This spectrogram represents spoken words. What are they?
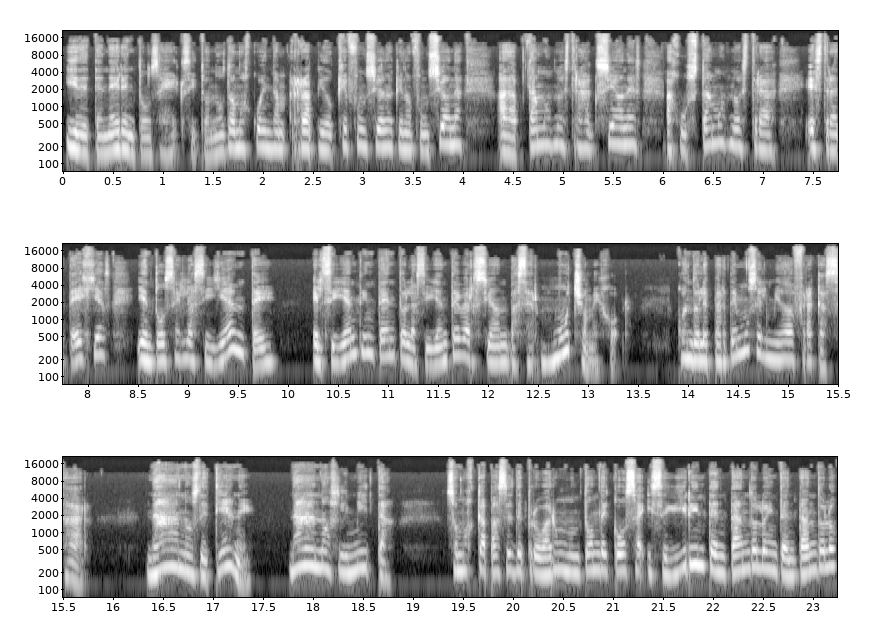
y de tener entonces éxito. Nos damos cuenta rápido qué funciona, qué no funciona, adaptamos nuestras acciones, ajustamos nuestras estrategias y entonces la siguiente, el siguiente intento, la siguiente versión va a ser mucho mejor. Cuando le perdemos el miedo a fracasar, nada nos detiene, nada nos limita. Somos capaces de probar un montón de cosas y seguir intentándolo, intentándolo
